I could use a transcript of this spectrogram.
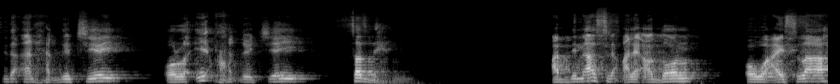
sida aan xaqiijiyey oo la ii xaqiijiyey saddex nin. Cabdinaasir cali adoon oo wacaysla ah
